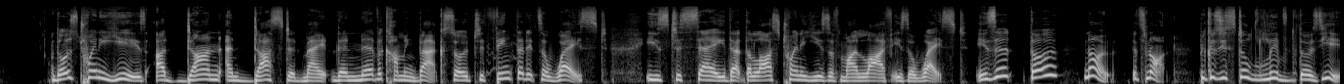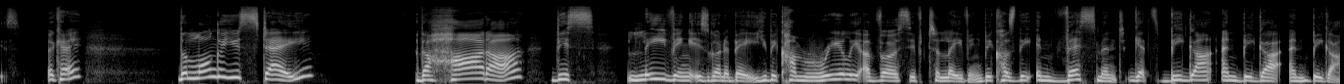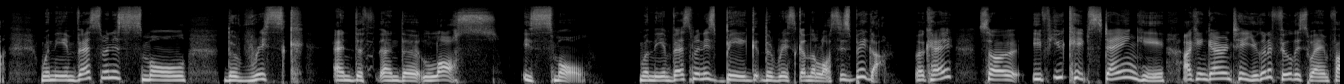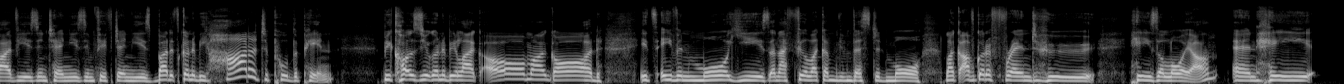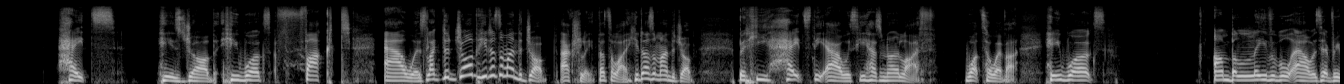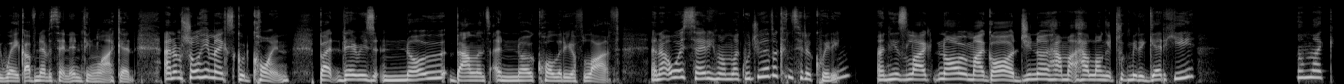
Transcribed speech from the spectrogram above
those 20 years are done and dusted, mate. They're never coming back. So to think that it's a waste is to say that the last 20 years of my life is a waste. Is it, though? No, it's not, because you still lived those years. Okay? The longer you stay, the harder this leaving is going to be. You become really aversive to leaving because the investment gets bigger and bigger and bigger. When the investment is small, the risk and the and the loss is small. When the investment is big, the risk and the loss is bigger. Okay? So if you keep staying here, I can guarantee you're going to feel this way in 5 years, in 10 years, in 15 years, but it's going to be harder to pull the pin because you're going to be like, "Oh my god, it's even more years and I feel like I've invested more." Like I've got a friend who he's a lawyer and he hates his job. He works fucked hours. Like the job, he doesn't mind the job, actually. That's a lie. He doesn't mind the job, but he hates the hours. He has no life whatsoever. He works unbelievable hours every week. I've never seen anything like it. And I'm sure he makes good coin, but there is no balance and no quality of life. And I always say to him, I'm like, would you ever consider quitting? And he's like, no, my God, do you know how, how long it took me to get here? I'm like,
